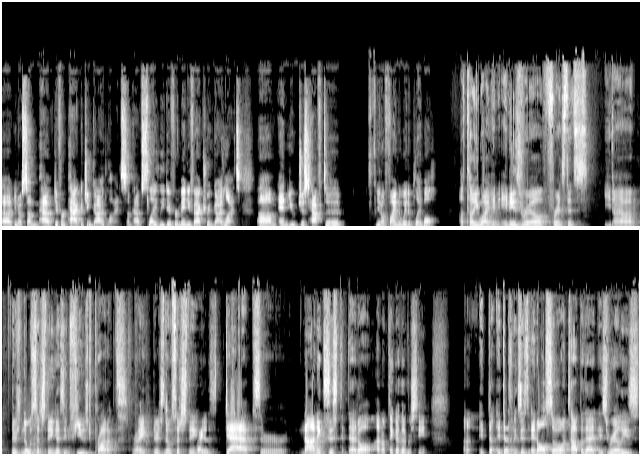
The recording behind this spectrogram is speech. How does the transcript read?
uh, you know some have different packaging guidelines some have slightly different manufacturing guidelines um, and you just have to you know find a way to play ball. I'll tell you why. In, in israel for instance um, there's no such thing as infused products right? There's no such thing right. as dabs or non-existent at all. I don't think i've ever seen uh, it, it doesn't exist. And also on top of that israelis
